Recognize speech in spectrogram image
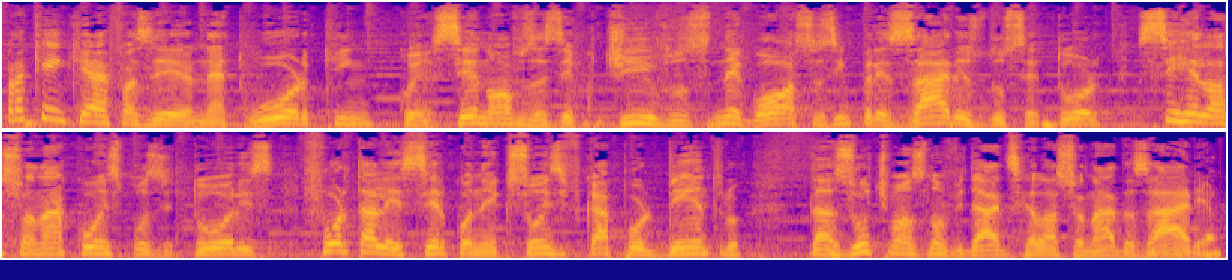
para quem quer fazer fazer networking, conhecer novos executivos, negócios, empresários do setor, se relacionar com expositores, fortalecer conexões e ficar por dentro das últimas novidades relacionadas à área?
